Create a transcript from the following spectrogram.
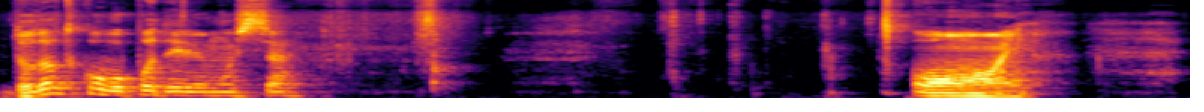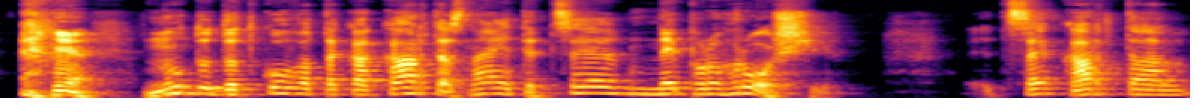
Додатково подивимося. Ой. Ну, додаткова така карта, знаєте, це не про гроші. Це карта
